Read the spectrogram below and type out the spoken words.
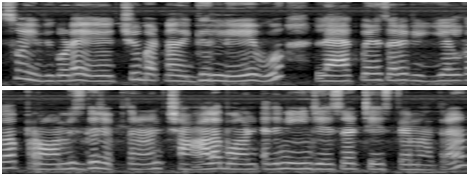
సో ఇవి కూడా వేయచ్చు బట్ నా దగ్గర లేవు. లేకపోయినా సరే రియల్గా ప్రామిస్గా చెప్తున్నాను. చాలా బాగుంటుంది. నేను చేసినట్టు చేస్తే మాత్రం.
